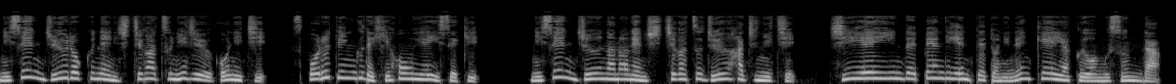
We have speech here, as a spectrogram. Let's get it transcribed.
2016年7月25日、スポルティングで基本へ移籍。2017年7月18日、CA インデペンディエンテと2年契約を結んだ。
